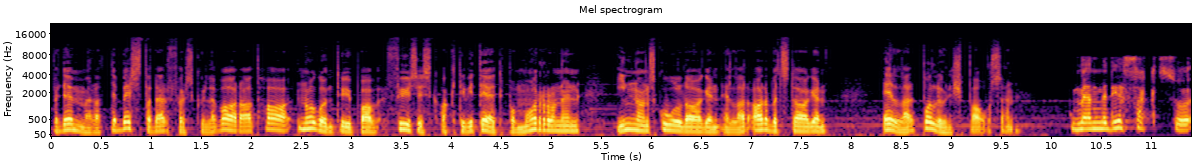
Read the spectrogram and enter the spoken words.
bedömer att det bästa därför skulle vara att ha någon typ av fysisk aktivitet på morgonen, innan skoldagen eller arbetsdagen, eller på lunchpausen. Men med det sagt så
